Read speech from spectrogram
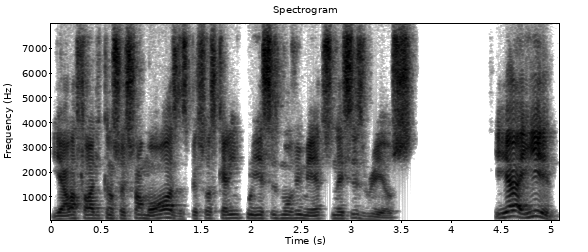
E ela fala de canções famosas, as pessoas querem incluir esses movimentos nesses reels. E aí,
